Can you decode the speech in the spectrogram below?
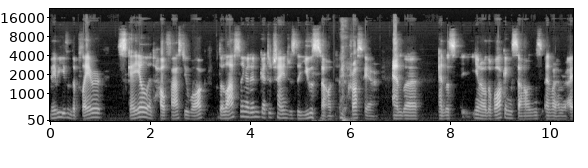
maybe even the player scale and how fast you walk. But the last thing I didn't get to change is the use sound and the crosshair and the and the you know the walking sounds and whatever. I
